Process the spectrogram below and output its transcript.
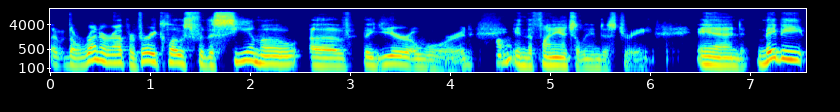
the runner-up, or very close, for the CMO of the Year award uh-huh. in the financial industry. And maybe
